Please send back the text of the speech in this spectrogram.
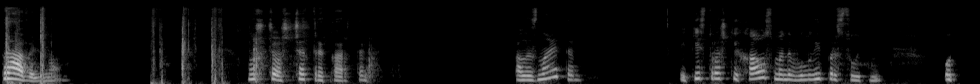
правильно. Ну що, ще три карти. Але знаєте, якийсь трошки хаос в мене в голові присутній. От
